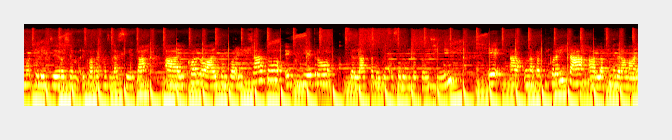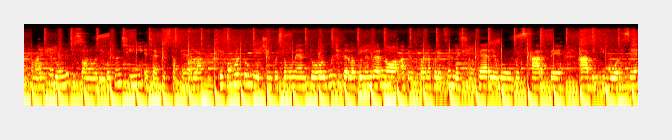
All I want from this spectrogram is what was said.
molto leggero se ricorda quasi la seta. Ha il collo alto un po' arricciato e qui dietro si allaccia con questa serie di bottoncini e ha una particolarità alla fine della manica, maniche lunghe, ci sono dei bottoncini e c'è questa perla che fa molto Gucci in questo momento. Gucci per l'autunno-inverno ha tirato fuori una collezione dove ci sono perle ovunque, scarpe, abiti, borse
